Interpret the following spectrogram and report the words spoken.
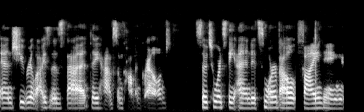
And she realizes that they have some common ground. So towards the end, it's more about finding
